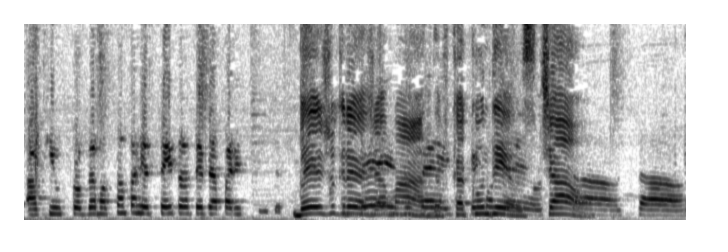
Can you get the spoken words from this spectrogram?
aqui o programa Santa Receita da TV Aparecida. Beijo grande, um beijo, amada. Gente, Fica com, com Deus. Deus. Tchau. Tchau, tchau.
